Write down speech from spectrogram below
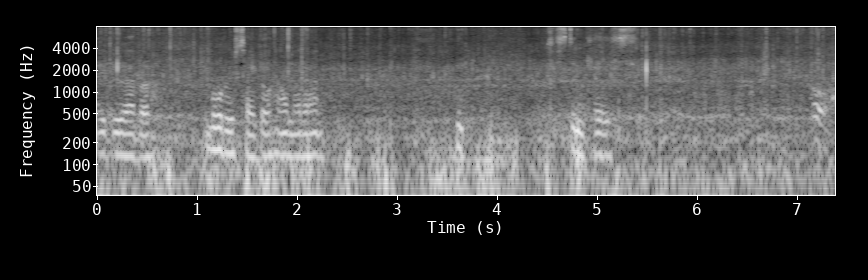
I do have a motorcycle helmet on. Just in case. Oh.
